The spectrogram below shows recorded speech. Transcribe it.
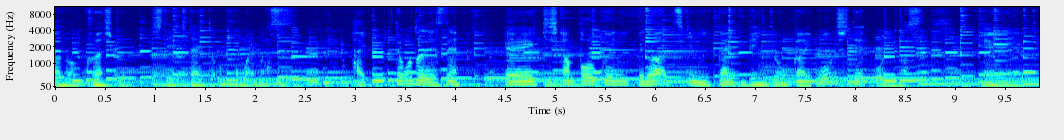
あの詳しくしていきたいと思います。はい、ということでですね、えー、岸漢方クリニックでは月に1回勉強会をしております。え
